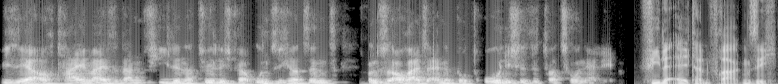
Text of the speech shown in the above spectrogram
wie sehr auch teilweise dann viele natürlich verunsichert sind und es auch als eine bedrohliche Situation erleben. Viele Eltern fragen sich,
